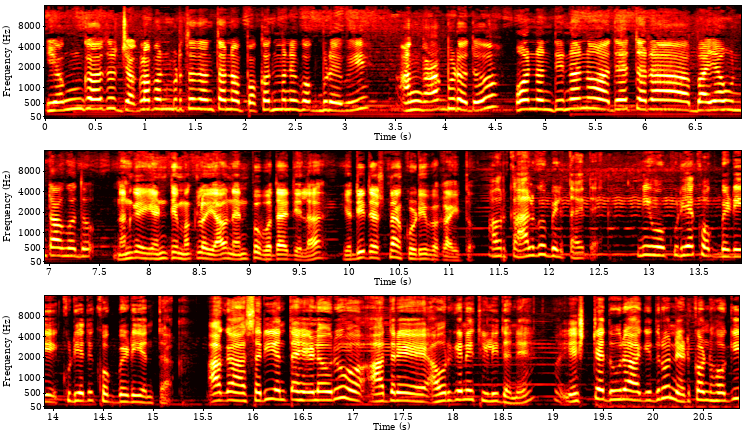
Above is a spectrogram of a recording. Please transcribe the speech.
ಹೆಂಗಾದ್ರೂ ಜಗಳ ಬಂದ್ಬಿಡ್ತದಂತ ನಾವು ಪಕ್ಕದ ಮನೆಗೆ ಹೋಗ್ಬಿಡೇವಿ. ಹಂಗಾಗ್ಬಿಡೋದು. ಒಂದೊಂದ್ ದಿನಾನು ಅದೇ ತರ ಭಯ ಉಂಟಾಗೋದು. ನನಗೆ ಎಂಟಿ ಮಕ್ಕಳು ಯಾವ ನೆನಪು ಬದಾಯ್ದಿಲ್ಲ ಎದ್ದಿದ ತಕ್ಷಣ ಕುಡಿಬೇಕಾಯ್ತು. ಅವ್ರ ಕಾಲ್ಗೂ ಬೀಳ್ತಾ ಇದೆ. ನೀವು ಕುಡಿಯಕ್ಕೆ ಹೋಗ್ಬೇಡಿ ಕುಡಿಯೋದಕ್ಕೆ ಹೋಗ್ಬೇಡಿ ಅಂತ. ಆಗ ಸರಿ ಅಂತ ಹೇಳೋರು ಆದರೆ ಅವ್ರಿಗೇನೆ ತಿಳಿದಾನೆ. ಎಷ್ಟೇ ದೂರ ಆಗಿದ್ರು ನಡ್ಕೊಂಡು ಹೋಗಿ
